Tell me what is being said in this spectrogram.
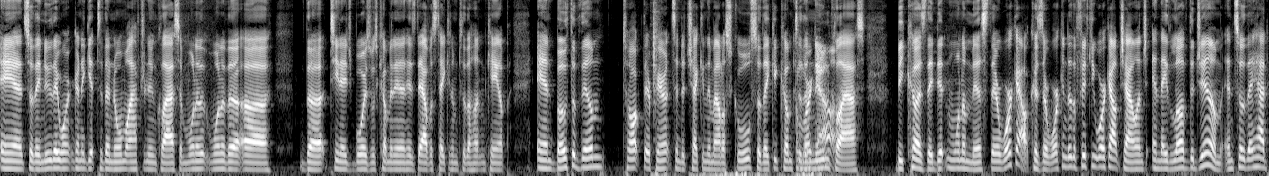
And so they knew they weren't going to get to their normal afternoon class. And one of the, one of the uh, the teenage boys was coming in. His dad was taking him to the hunting camp, and both of them talked their parents into checking them out of school so they could come, Come to the noon out. class because they didn't want to miss their workout because they're working to the 50 workout challenge and they love the gym and so they had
